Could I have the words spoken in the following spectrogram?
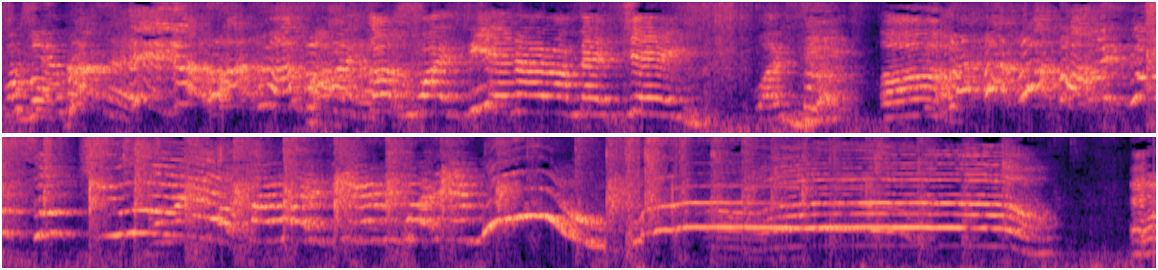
What's that plastic? oh my gosh, why V and I are matching? Why V? Oh. oh. my gosh, so cute! Oh my god, my wife, everybody! Woo! Woo! I,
